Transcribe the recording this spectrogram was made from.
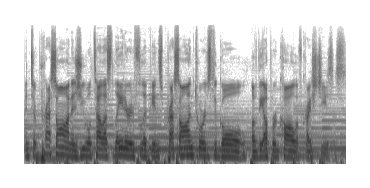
and to press on, as you will tell us later in Philippians, press on towards the goal of the upward call of Christ Jesus.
